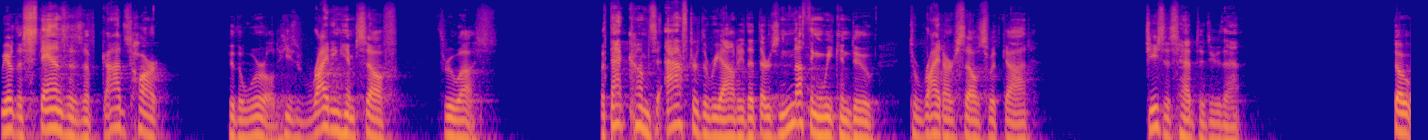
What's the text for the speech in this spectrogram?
We are the stanzas of God's heart to the world. He's writing himself through us. But that comes after the reality that there's nothing we can do to right ourselves with God. Jesus had to do that. So,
